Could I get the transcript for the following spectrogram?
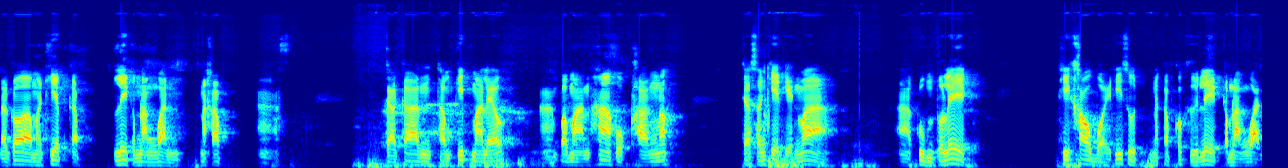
แล้วก็มาเทียบกับเลขกำลังวันนะครับจากการทำคลิปมาแล้วประมาณ5-6ครั้งเนาะจะสังเกตเห็นว่า กลุ่มตัวเลขที่เข้าบ่อยที่สุดนะครับ ก็คือเลขกำลังวัน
